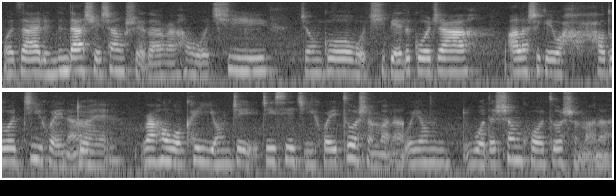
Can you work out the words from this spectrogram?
我在伦敦大学上学的，然后我去中国，我去别的国家，阿拉是给我好多机会呢。对。然后我可以用这这些机会做什么呢？我用我的生活做什么呢？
